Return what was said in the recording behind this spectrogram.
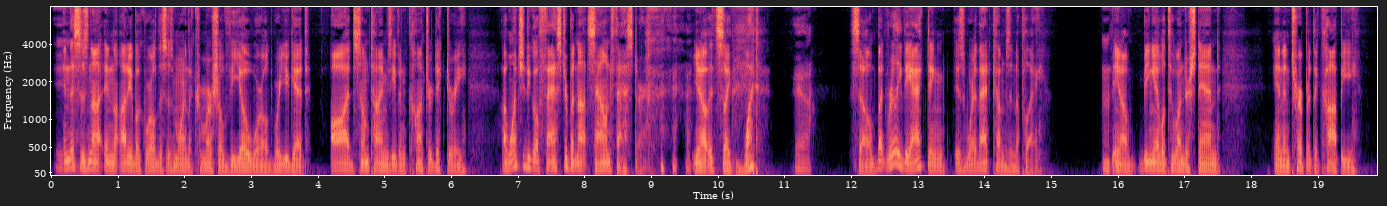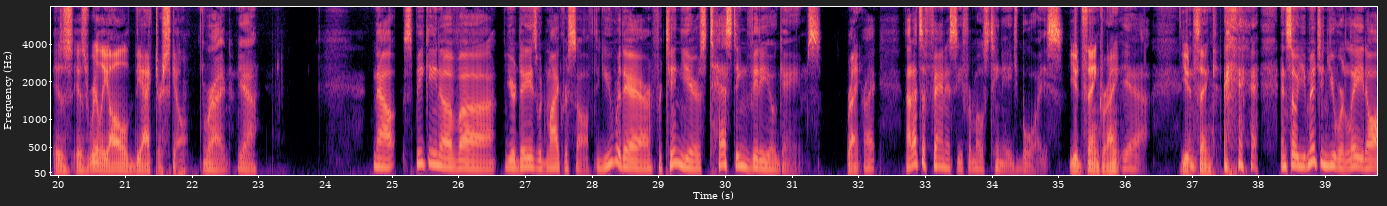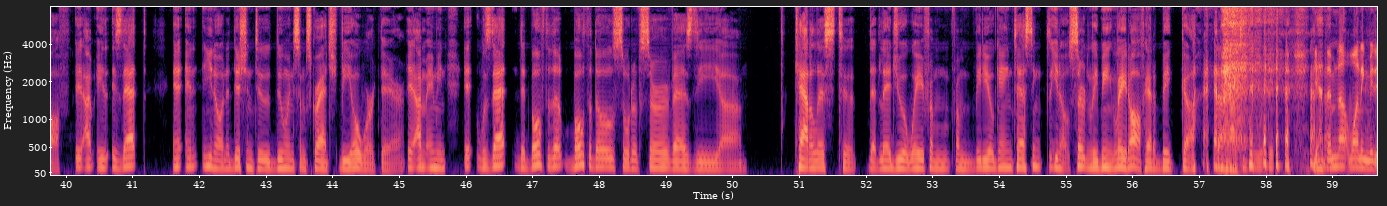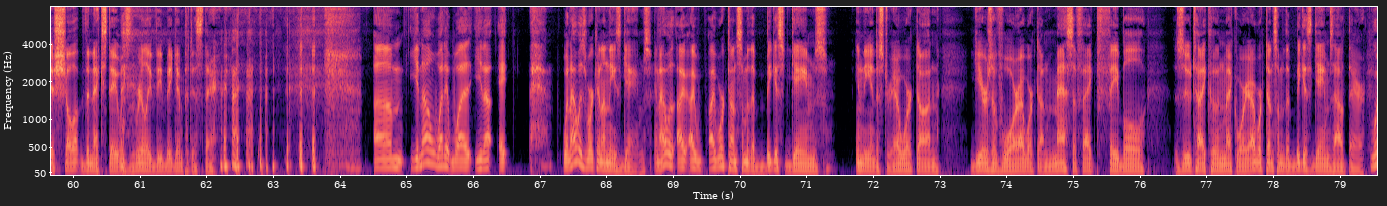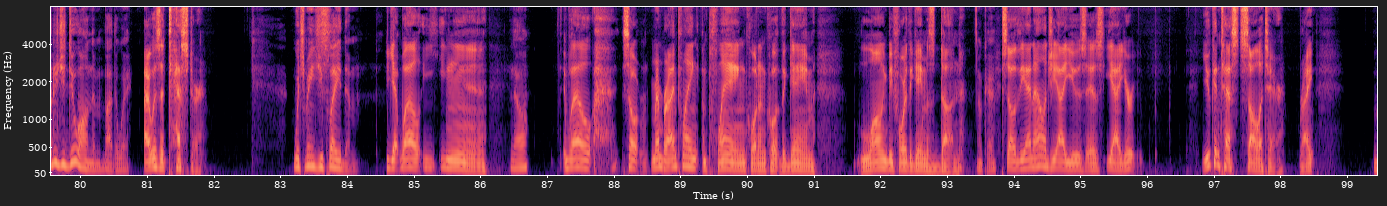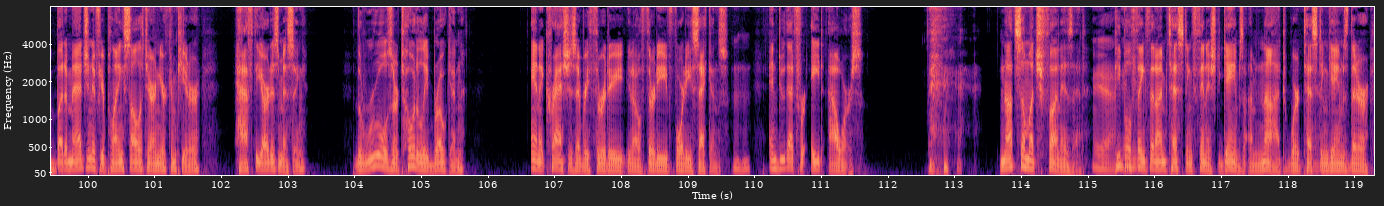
Yeah. And this is not in the audiobook world. This is more in the commercial VO world where you get odd, sometimes even contradictory. I want you to go faster, but not sound faster. you know, it's like what? Yeah. So, but really the acting is where that comes into play. Mm-hmm. You know, being able to understand and interpret the copy is is really all the actor skill. Right. Yeah. Now, speaking of uh, your days with Microsoft, you were there for 10 years testing video games. Right. Right. Now, that's a fantasy for most teenage boys. You'd think, right? Yeah. You'd and, think. and so you mentioned you were laid off. Is, is that, and, and, you know, in addition to doing some scratch VO work there, I, mean, it, was that did both of the both of those sort of serve as the uh, catalyst to that led you away from from video game testing? You know, certainly being laid off had a big uh, had a lot to do with it. yeah, them not wanting me to show up the next day was really the big impetus there. um, you know what it was? You know, it, when I was working on these games, and I was I, I, I worked on some of the biggest games in the industry. I worked on Gears of War. I worked on Mass Effect, Fable, Zoo Tycoon, Mech Warrior. I worked on some of the biggest games out there. What did you do on them, by the way? I was a tester. Which means you played them. Yeah, well, yeah. No. Well, so remember, I'm playing, I'm playing, quote unquote, the game long before the game is done. Okay. So the analogy I use is, yeah, you're you can test solitaire, right? But imagine if you're playing solitaire on your computer, half the art is missing, the rules are totally broken, and it crashes every 30, you know, 30, 40 seconds. Mm-hmm. And do that for 8 hours. not so much fun, is it? Yeah. People think that I'm testing finished games. I'm not. We're testing yeah. games that are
